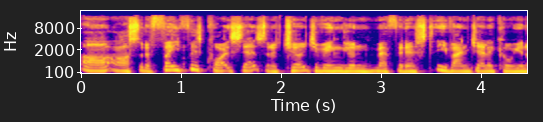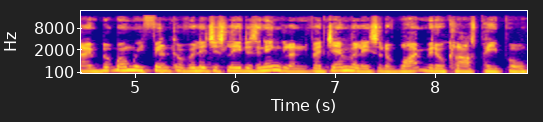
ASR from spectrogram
our, our sort of faith is quite set, sort of Church of England, Methodist, evangelical. You know, but when we think of religious leaders in England, they're generally sort of white middle class people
